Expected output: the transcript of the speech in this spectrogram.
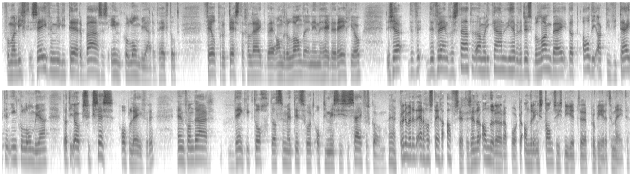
Voor maar liefst zeven militaire bases in Colombia. Dat heeft tot veel protesten geleid bij andere landen en in de hele regio. Dus ja, de, de Verenigde Staten, de Amerikanen, die hebben er dus belang bij... dat al die activiteiten in Colombia, dat die ook succes opleveren. En vandaar denk ik toch dat ze met dit soort optimistische cijfers komen. Ja, kunnen we dat ergens tegen afzetten? Zijn er andere rapporten, andere instanties die het eh, proberen te meten?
